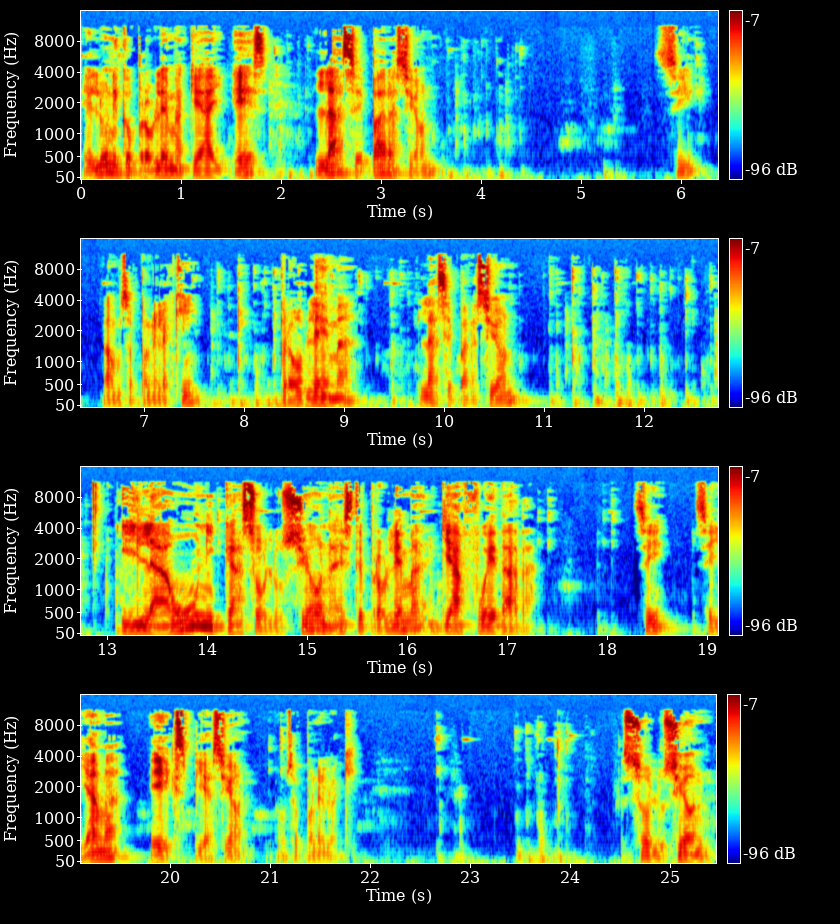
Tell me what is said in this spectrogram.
el único problema que hay es la separación. ¿Sí? Vamos a ponerle aquí. Problema, la separación. y la única solución a este problema ya fue dada. ¿Sí? Se llama expiación. Vamos a ponerlo aquí. Solución.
